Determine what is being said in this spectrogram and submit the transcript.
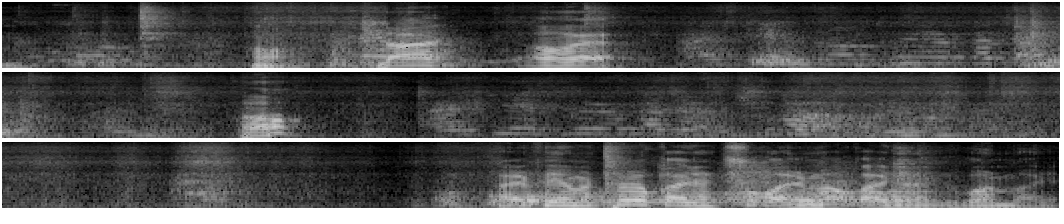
음. 어, 난, 어, 왜? RPM 그럼 토요일까지 하면 어? RPM 토요일까지 하면 추가 얼마까지? RPM을 토요일까지는 추가 얼마까지는 뭔 말이야?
